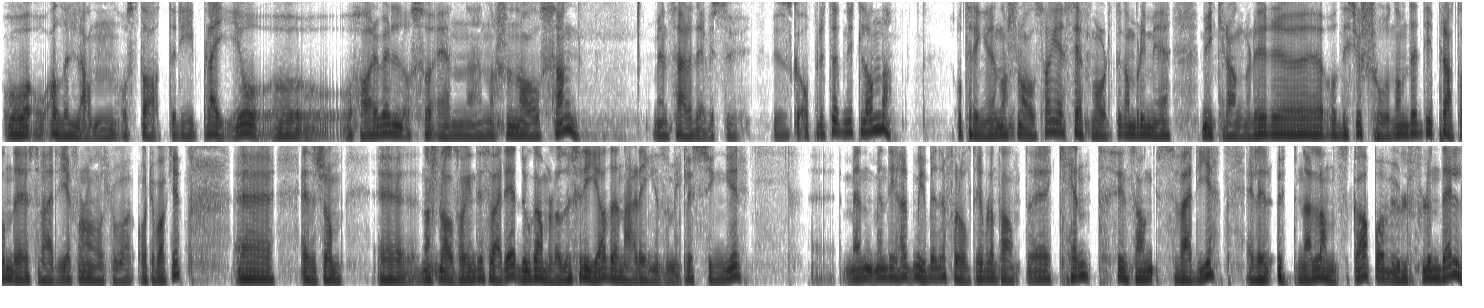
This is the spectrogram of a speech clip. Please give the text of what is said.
Og, og alle land og stater de pleier jo, og, og har vel også en nasjonalsang. Men så er det det hvis du, hvis du skal opprette et nytt land, da og trenger en nasjonalsang. Jeg ser for meg at det kan bli mye, mye krangler øh, og diskusjoner om det. De prata om det i Sverige for noen år tilbake. Eh, ettersom eh, nasjonalsangen til Sverige, Du gamla du fria, den er det ingen som egentlig synger. Men, men de har et mye bedre forhold til blant annet eh, Kent sin sang Sverige, eller Øppna landskap av Ulf Lundell.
